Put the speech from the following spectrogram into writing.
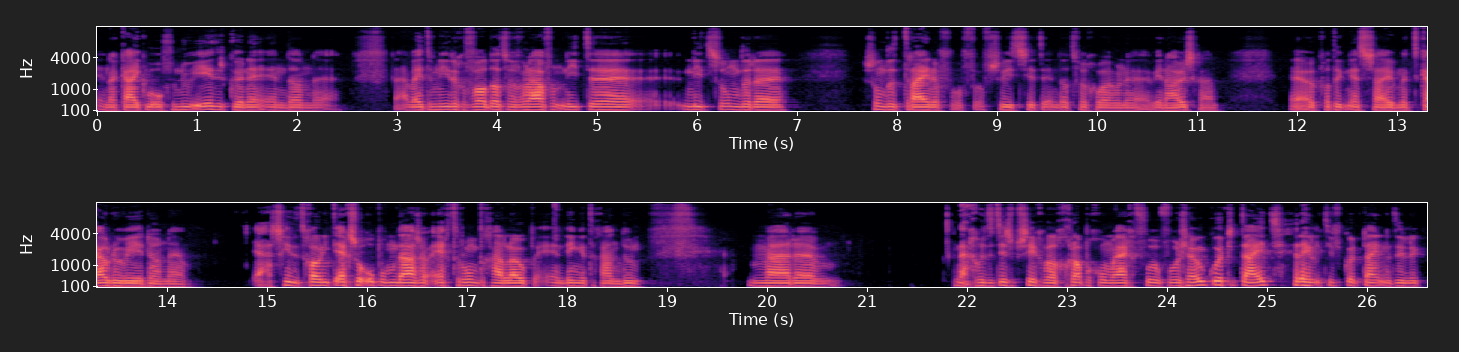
En dan kijken we of we nu eerder kunnen. En dan uh, nou, weten we in ieder geval dat we vanavond niet, uh, niet zonder, uh, zonder trein of, of, of, zoiets zitten. En dat we gewoon weer naar huis gaan. ook wat ik net zei, met koude weer, dan ja, schiet het gewoon niet echt zo op om daar zo echt rond te gaan lopen en dingen te gaan doen. Maar ehm, nou goed, het is op zich wel grappig om eigenlijk voor, voor zo'n korte tijd, relatief korte tijd natuurlijk,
